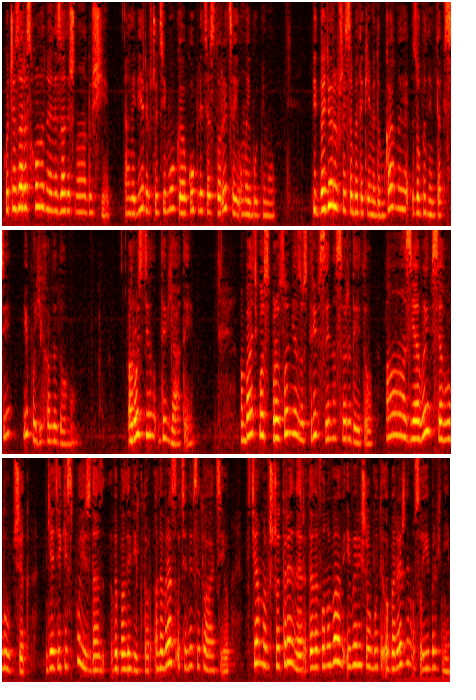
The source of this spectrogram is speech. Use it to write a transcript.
хоча зараз холодно і незатишно на душі, але вірив, що ці муки окупляться сторицею у майбутньому. Підбадьоривши себе такими думками, зупинив таксі і поїхав додому. Розділ дев'ятий. Батько з прозоння зустрів сина сердито. А, з'явився, голубчик. Я тільки з поїзда, випалив Віктор, але враз оцінив ситуацію. Втямив, що тренер телефонував і вирішив бути обережним у своїй брехні.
